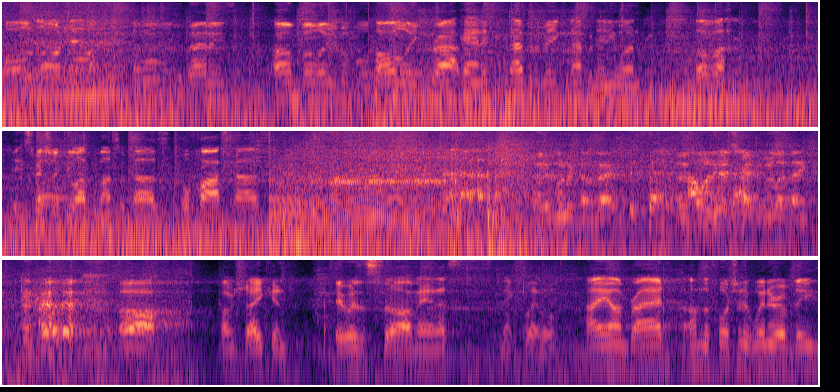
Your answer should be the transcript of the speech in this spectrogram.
Hold on now. Oh, that is unbelievable. Holy crap. And if it can happen to me, it can happen to anyone. Love her. Especially if you love muscle cars or fast cars. I didn't want to come back. I just want to go straight to Willowbank. oh, I'm shaking. It was, oh man, that's next level. Hey, I'm Brad. I'm the fortunate winner of these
